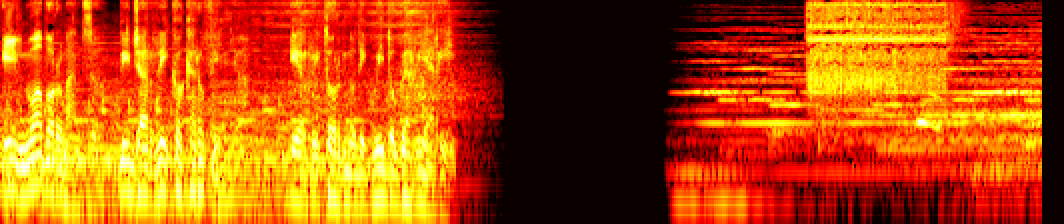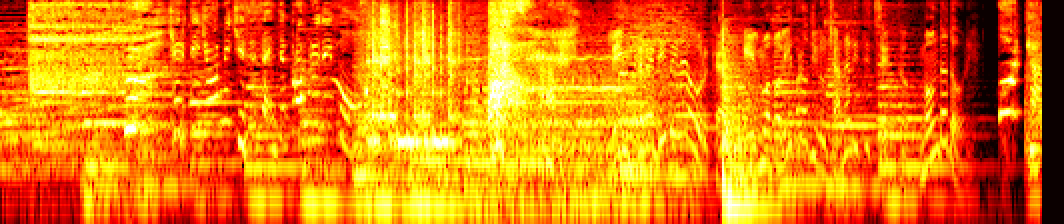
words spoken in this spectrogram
Il nuovo romanzo di Gianrico Carofiglio. Il ritorno di Guido Guerrieri. Certi giorni ci si sente proprio dei mostri. L'incredibile Urca, il nuovo libro di Luciana Littizzetto, Mondadori. Urca!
